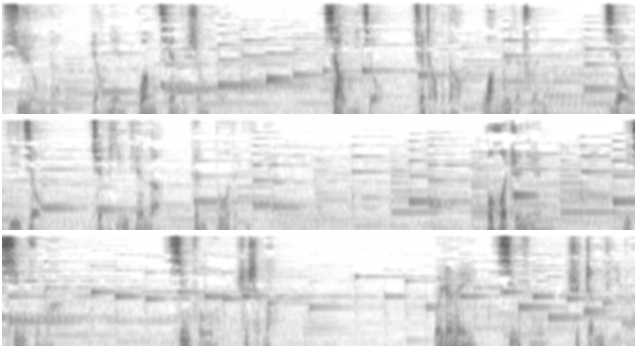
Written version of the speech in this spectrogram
虚荣的、表面光鲜的生活。笑依旧，却找不到往日的纯；酒依旧，却平添了更多的意味。不惑之年。你幸福吗？幸福是什么？我认为幸福是整体的、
